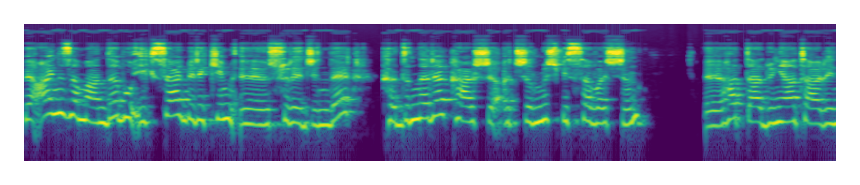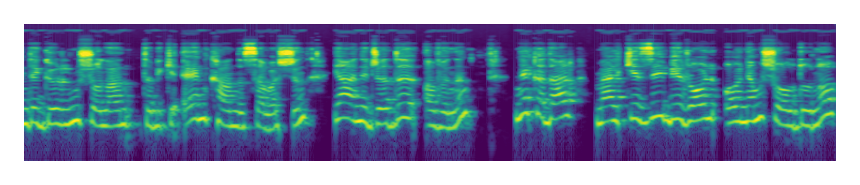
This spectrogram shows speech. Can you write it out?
Ve aynı zamanda bu iksel birikim e, sürecinde kadınlara karşı açılmış bir savaşın, e, hatta dünya tarihinde görülmüş olan tabii ki en kanlı savaşın yani cadı avının ne kadar merkezi bir rol oynamış olduğunu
